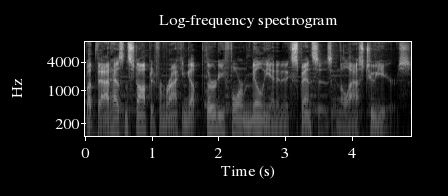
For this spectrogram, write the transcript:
but that hasn't stopped it from racking up 34 million in expenses in the last 2 years.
